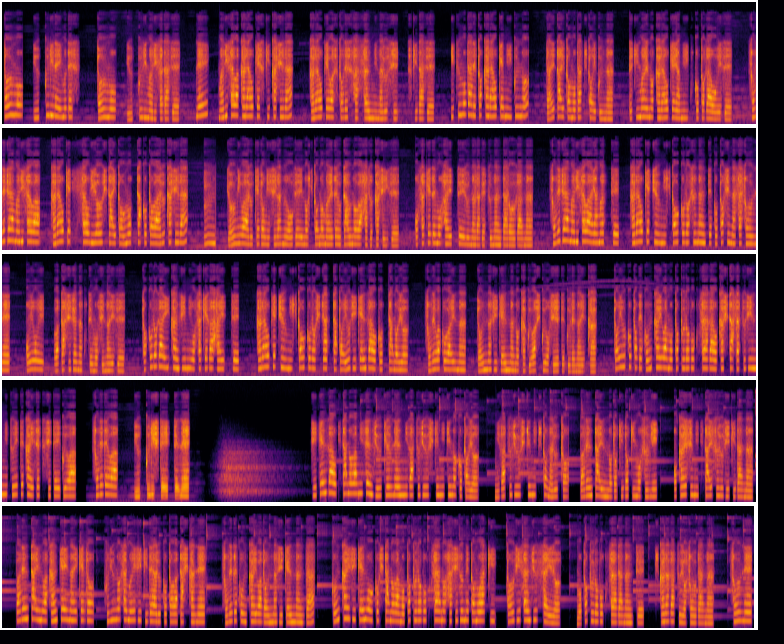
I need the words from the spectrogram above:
どうも、ゆっくりレ夢ムです。どうも、ゆっくりマリサだぜ。ねえ、マリサはカラオケ好きかしら？カラオケはストレス発散になるし、好きだぜ。いつも誰とカラオケに行くの？大体友達と行くな。駅前のカラオケ屋に行くことが多いぜ。それじゃあマリサは、カラオケ喫茶を利用したいと思ったことはあるかしら？うーん、興味はあるけど見知らぬ大勢の人の前で歌うのは恥ずかしいぜ。お酒でも入っているなら別なんだろうがな。それじゃあマリサは謝って、カラオケ中に人を殺すなんてことしなさそうね。おいおい、私じゃなくてもしないぜ。ところがいい感じにお酒が入って、カラオケ中に人を殺しちゃったという事件が起こったのよ。それは怖いな。どんな事件なのか詳しく教えてくれないか。ということで今回は元プロボクサーが犯した殺人について解説していくわ。それでは、ゆっくりしていってね。事件が起きたのは2019年2月17日のことよ。2月17日となると、バレンタインのドキドキも過ぎ、お返しに期待する時期だな。バレンタインは関係ないけど、冬の寒い時期であることは確かね。それで今回はどんな事件なんだ？今回事件を起こしたのは元プロボクサーの橋爪智明、当時30歳よ。元プロボクサーだなんて、力が強そうだな。そうね。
